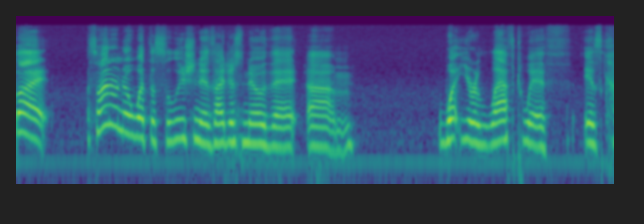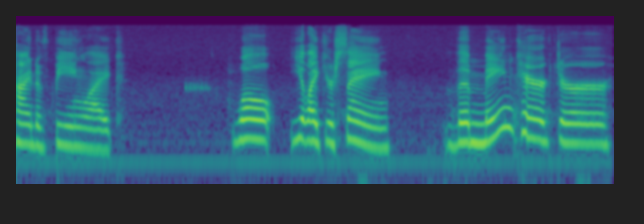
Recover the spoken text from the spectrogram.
But so I don't know what the solution is. I just know that um, what you're left with is kind of being like, well, you, like you're saying, the main character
